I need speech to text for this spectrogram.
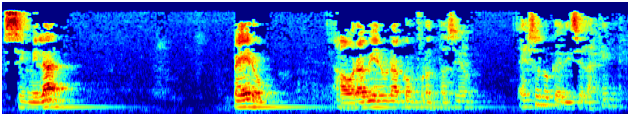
similar. Pero ahora viene una confrontación. Eso es lo que dice la gente.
